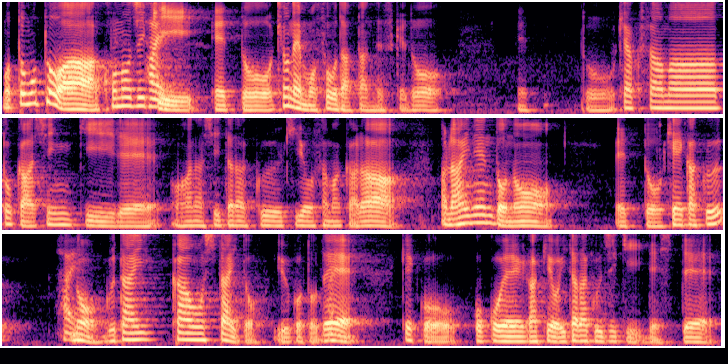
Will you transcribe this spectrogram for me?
もともとはこの時期、はい。えっと去年もそうだったんですけどえっとお客様とか新規でお話しいただく企業様からまあ来年度のえっと計画はい。の具体化をしたいということで、結構お声がけをいただく時期でして、うん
